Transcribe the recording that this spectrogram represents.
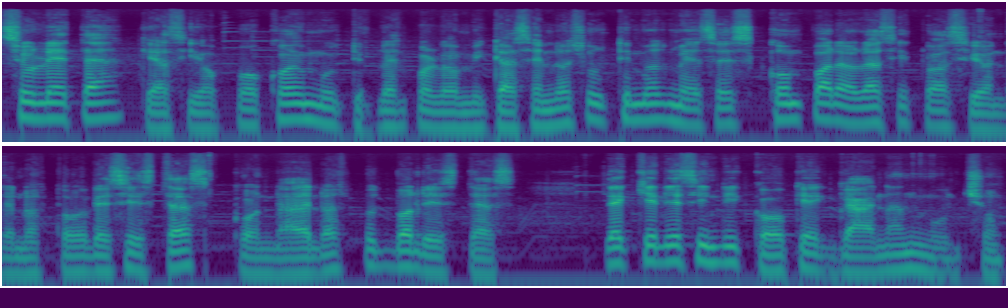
Zuleta, que ha sido poco de múltiples polémicas en los últimos meses, comparó la situación de los congresistas con la de los futbolistas, de quienes indicó que ganan mucho.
